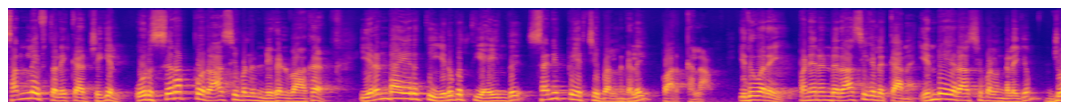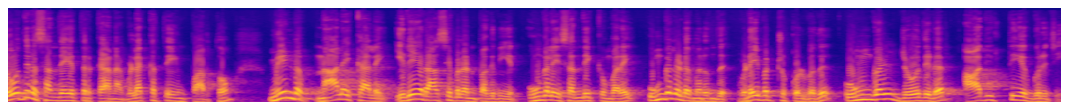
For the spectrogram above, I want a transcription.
சன்லைஃப் தொலைக்காட்சியில் ஒரு சிறப்பு ராசி பலன் நிகழ்வாக இரண்டாயிரத்தி இருபத்தி ஐந்து சனிப்பெயர்ச்சி பலன்களை பார்க்கலாம். இதுவரை பனிரெண்டு ராசிகளுக்கான இன்றைய ராசி பலன்களையும் ஜோதிட சந்தேகத்திற்கான விளக்கத்தையும் பார்த்தோம். மீண்டும் நாளை காலை இதே ராசி பலன் பகுதியில் உங்களை சந்திக்கும் வரை உங்களிடமிருந்து விடைபெற்றுக் கொள்வது உங்கள் ஜோதிடர் ஆதித்ய குருஜி.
